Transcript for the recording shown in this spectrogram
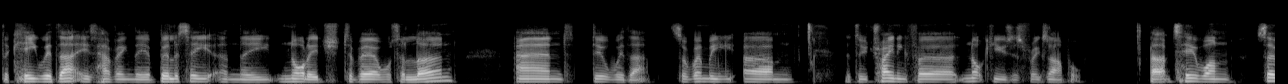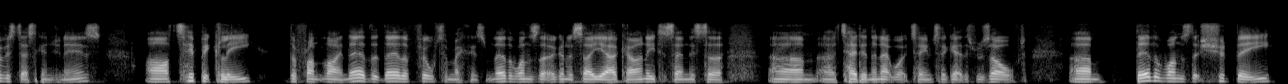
The key with that is having the ability and the knowledge to be able to learn and deal with that. So when we um, do training for NOC users, for example. Um, tier one service desk engineers are typically the front line. They're the they're the filter mechanism. They're the ones that are going to say, yeah, okay, I need to send this to um, uh, Ted in the network team to get this resolved. Um, they're the ones that should be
